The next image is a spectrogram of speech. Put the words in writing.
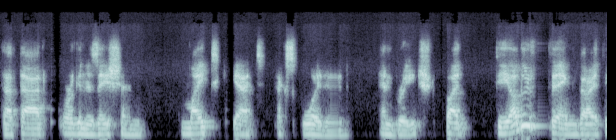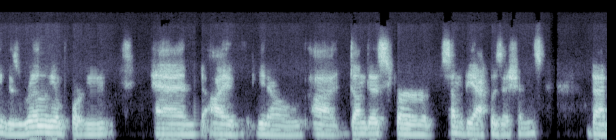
that that organization might get exploited and breached. But the other thing that I think is really important, and I've you know uh, done this for some of the acquisitions that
